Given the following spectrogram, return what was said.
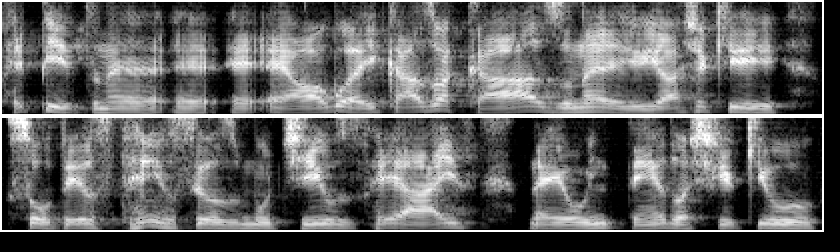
repito, né? É, é- é algo aí caso a caso, né? E acho que os solteiros têm os seus motivos reais, né? Eu entendo, acho que o,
